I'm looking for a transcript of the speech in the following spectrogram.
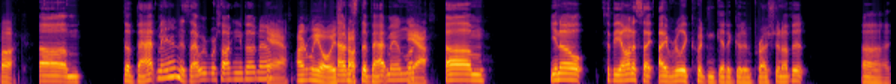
Fuck. um the Batman? Is that what we're talking about now? Yeah, aren't we always? How does the Batman look? yeah. Um, you know, to be honest, I, I really couldn't get a good impression of it. Uh,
